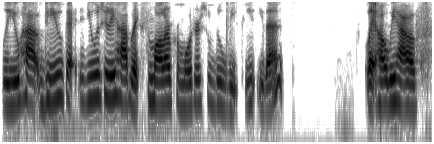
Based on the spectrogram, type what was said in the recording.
will you have? Do you get usually have like smaller promoters who do weekly events, like how we have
